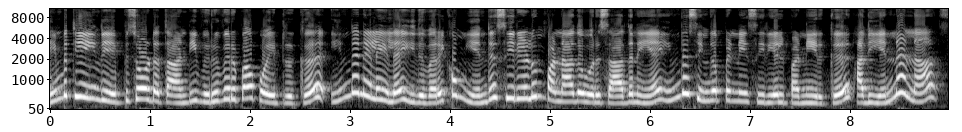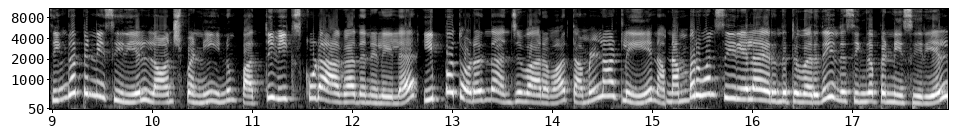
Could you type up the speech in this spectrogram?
ஐம்பத்தி ஐந்து எபிசோட தாண்டி விறுவிறுப்பா போயிட்டு இருக்கு இந்த நிலையில இது வரைக்கும் எந்த சீரியலும் பண்ணாத ஒரு சாதனையை இந்த சிங்கப்பெண்ணை சீரியல் பண்ணியிருக்கு. அது என்னன்னா சிங்கப்பெண்ணை சீரியல் லான்ச் பண்ணி இன்னும் பத்து வீக்ஸ் கூட ஆகாத நிலையில இப்போ தொடர்ந்து அஞ்சு வாரமா தமிழ்நாட்டிலேயே நம்பர் ஒன் சீரியலா இருந்துட்டு வருது இந்த சிங்கப்பெண்ணி சீரியல்.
